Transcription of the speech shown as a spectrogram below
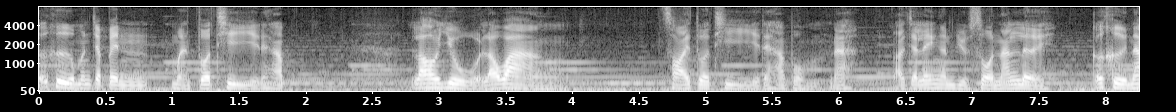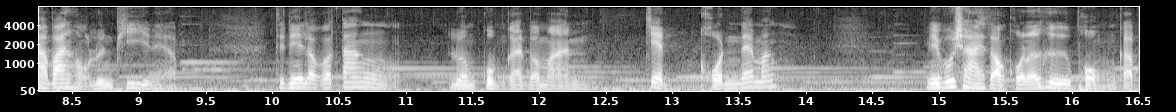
ก็คือมันจะเป็นเหมือนตัวทีนะครับ เราอยู่ระหว่างซอยตัวทีนะครับผมนะเราจะเล่นกันอยู่โซนนั้นเลย ก็คือหน้าบ้านของรุ่นพี่นะครับ ทีนี้เราก็ตั้งรวมกลุ่มกันประมาณ 7 คนได้มั้ง มีผู้ชาย 2 คนก็คือผมกับ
